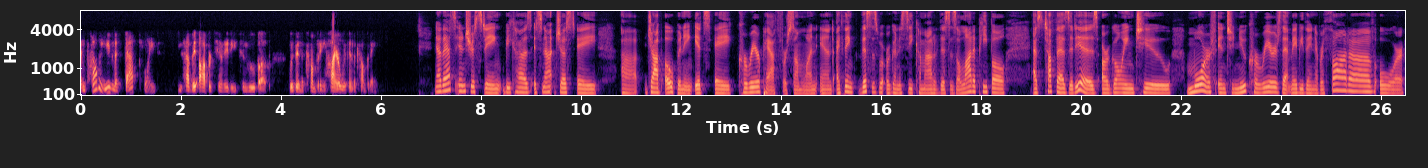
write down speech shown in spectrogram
And probably even at that point, you have the opportunity to move up within the company, higher within the company. Now that's interesting because it's not just a uh, job opening, it's a career path for someone. And I think this is what we're going to see come out of this is a lot of people as tough as it is, are going to morph into new careers that maybe they never thought of or,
